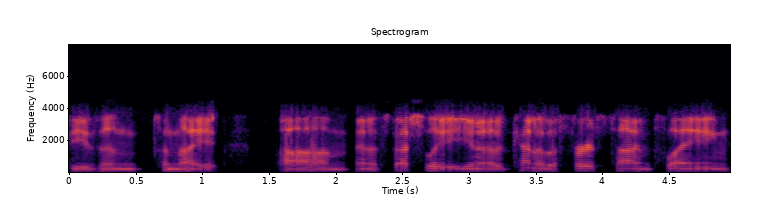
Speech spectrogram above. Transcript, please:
season tonight, um, and especially you know kind of the first time playing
